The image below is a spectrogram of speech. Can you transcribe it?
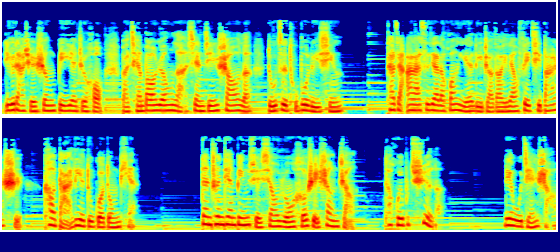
一个大学生毕业之后把钱包扔了，现金烧了，独自徒步旅行。他在阿拉斯加的荒野里找到一辆废弃巴士，靠打猎度过冬天。但春天冰雪消融，河水上涨，他回不去了。猎物减少，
